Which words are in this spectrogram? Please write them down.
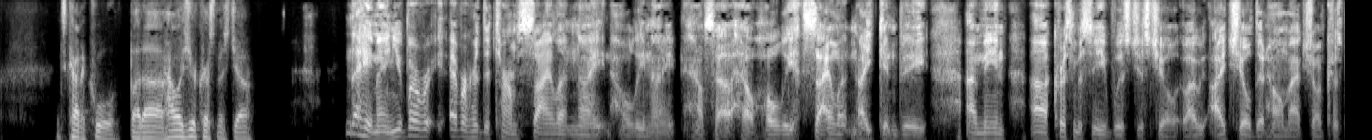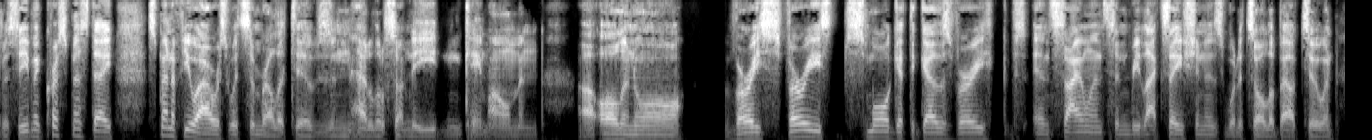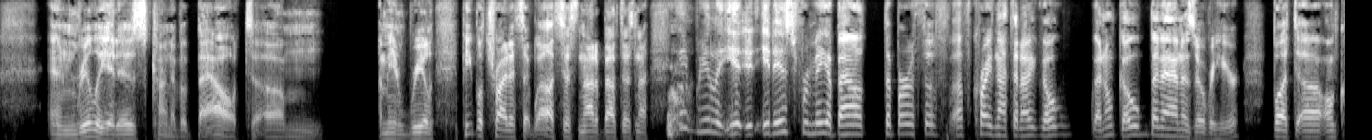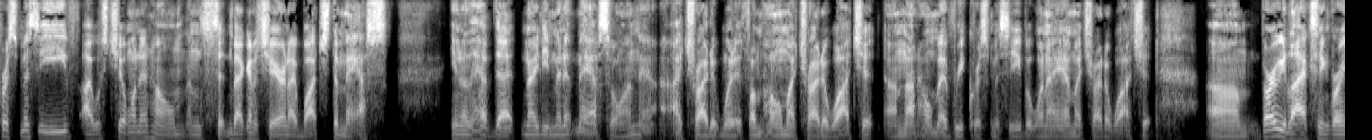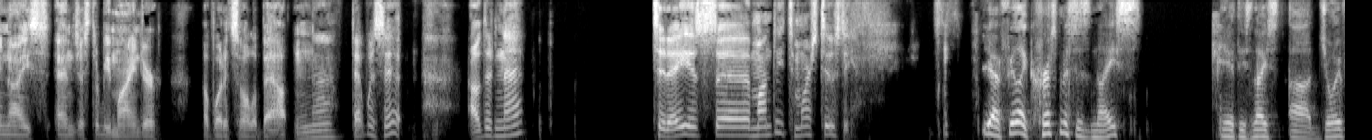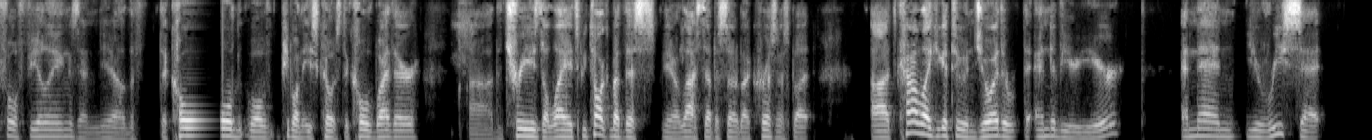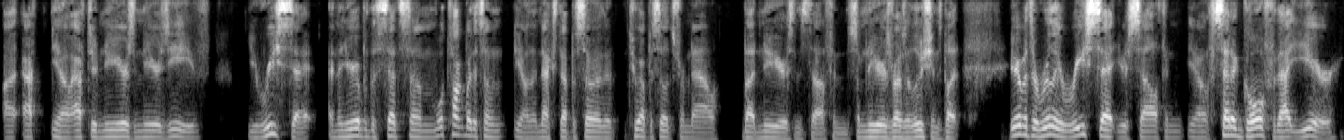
it's kind of cool. But uh, how was your Christmas, Joe? Hey man, you've ever ever heard the term silent night, and holy night? How how holy a silent night can be. I mean, uh, Christmas Eve was just chill. I, I, chilled at home actually on Christmas Eve and Christmas Day. Spent a few hours with some relatives and had a little something to eat and came home. And uh, all in all, very very small get-togethers, very and silence and relaxation is what it's all about too. And and really, it is kind of about. Um, I mean, real people try to say, well, it's just not about this. Not it really, it, it is for me about the birth of, of Christ. Not that I go, I don't go bananas over here, but, uh, on Christmas Eve, I was chilling at home and sitting back in a chair and I watched the mass. You know, they have that 90 minute mass on. I try to, when, if I'm home, I try to watch it. I'm not home every Christmas Eve, but when I am, I try to watch it. Um, very relaxing, very nice, and just a reminder of what it's all about. And, uh, that was it. Other than that, today is uh, Monday, tomorrow's Tuesday. yeah, I feel like Christmas is nice. You get these nice, uh, joyful feelings, and you know the the cold. Well, people on the East Coast, the cold weather, uh, the trees, the lights. We talked about this, you know, last episode about Christmas, but uh, it's kind of like you get to enjoy the the end of your year, and then you reset. Uh, after, you know, after New Year's and New Year's Eve, you reset, and then you're able to set some. We'll talk about this on you know the next episode, the two episodes from now about New Year's and stuff and some New Year's resolutions, but you're able to really reset yourself and you know set a goal for that year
